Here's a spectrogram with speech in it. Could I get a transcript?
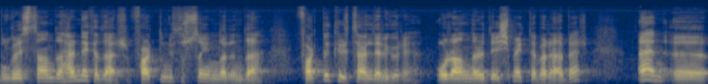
Bulgaristan'da her ne kadar farklı nüfus sayımlarında farklı kriterlere göre oranları değişmekle beraber en e,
